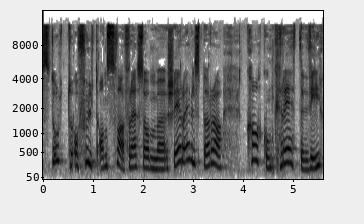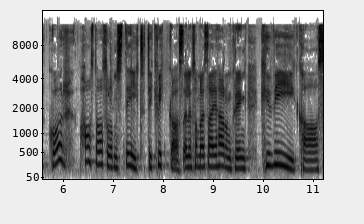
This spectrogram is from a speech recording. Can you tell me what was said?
stort og fullt ansvar for det som skjer. Og jeg vil spørre hva konkrete vilkår har statsråden stilt til Kvikkas, eller som de sier her omkring, Kvikas,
